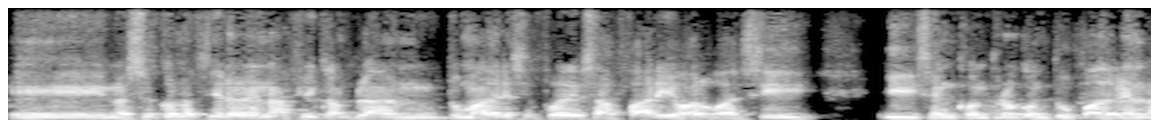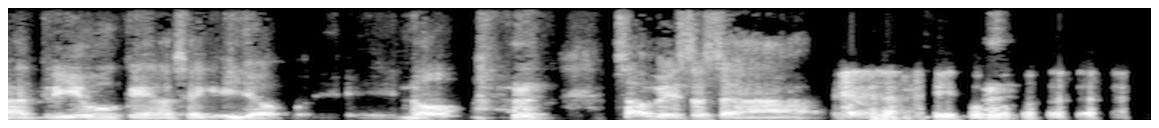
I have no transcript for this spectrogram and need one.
eh, no se conocieron en África, en plan, tu madre se fue de safari o algo así y se encontró con tu padre en la tribu, que no sé qué. Y yo, pues, no, ¿sabes? O sea...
